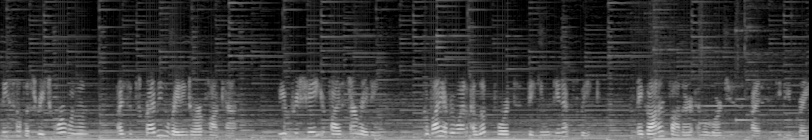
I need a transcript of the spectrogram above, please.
Please help us reach more women by subscribing and rating to our podcast. We appreciate your five star ratings. Goodbye, everyone. I look forward to speaking with you next week. May God our Father and the Lord Jesus Christ give you grace,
